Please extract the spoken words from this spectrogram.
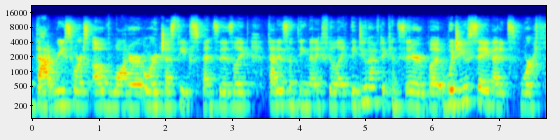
that resource of water or just the expenses. Like that is something that I feel like they do have to consider. But would you say that it's worth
